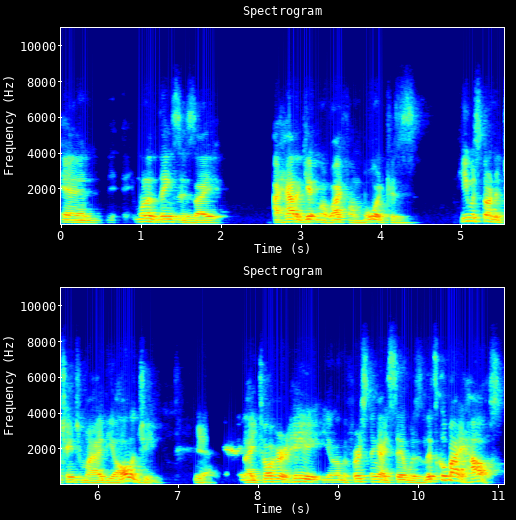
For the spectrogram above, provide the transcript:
and one of the things is I, I had to get my wife on board because he was starting to change my ideology. Yeah. And I told her, hey, you know, the first thing I said was, let's go buy a house.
